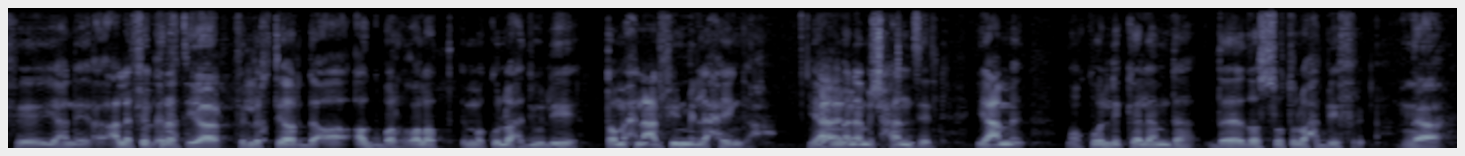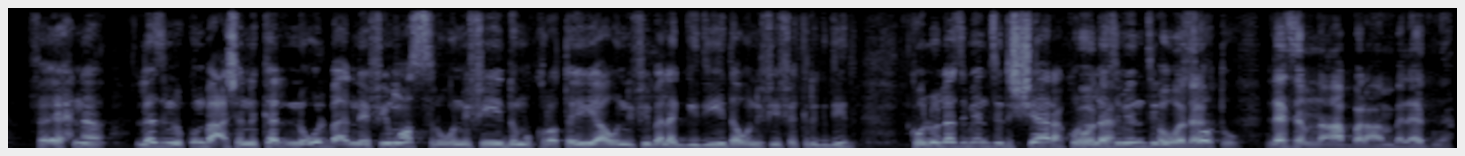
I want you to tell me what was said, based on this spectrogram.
في يعني على في فكرة الاختيار. في الاختيار ده أكبر غلط إما كل واحد يقول إيه طب إحنا عارفين مين اللي هينجح يا لا، عم. أنا مش هنزل يا عم ما كل الكلام ده ده, ده الصوت الواحد بيفرق نعم فإحنا لازم نكون بقى عشان نقول بقى إن في مصر وإن في ديمقراطية وإن في بلد جديدة وإن في فكر جديد كله لازم ينزل الشارع كله. لازم ينزل هو. صوته لازم نعبر عن بلدنا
